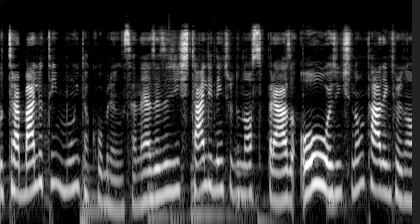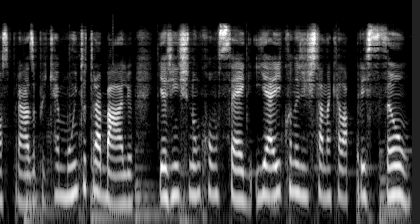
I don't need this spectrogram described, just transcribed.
no trabalho tem muita cobrança, né? Às vezes a gente tá ali dentro do nosso prazo, ou a gente não tá dentro do nosso prazo, porque é muito trabalho e a gente não consegue. E aí, quando a gente tá naquela pressão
